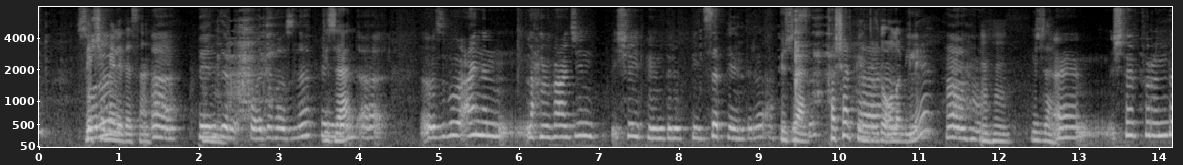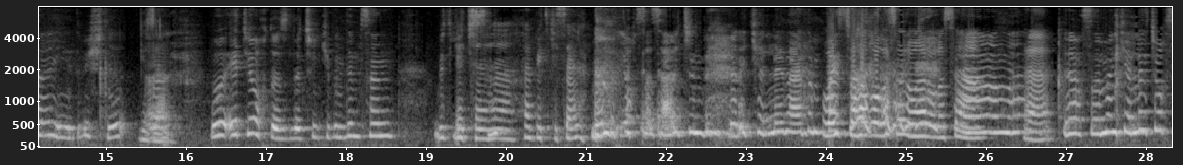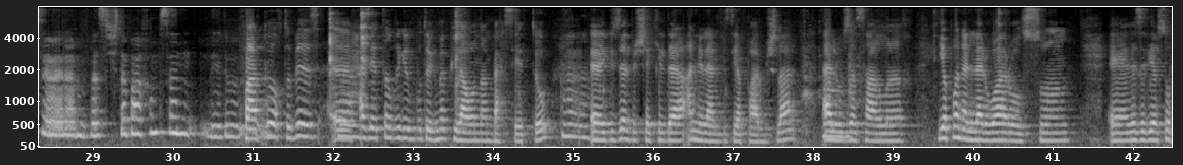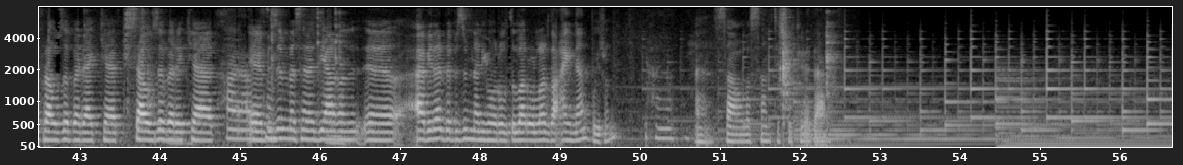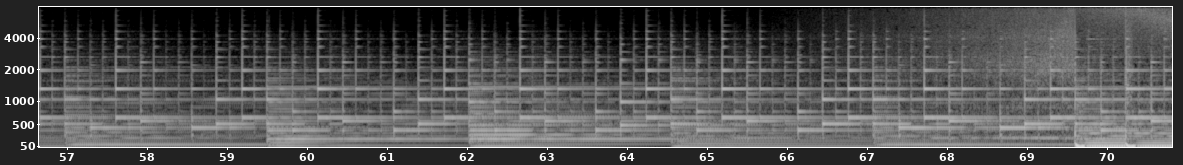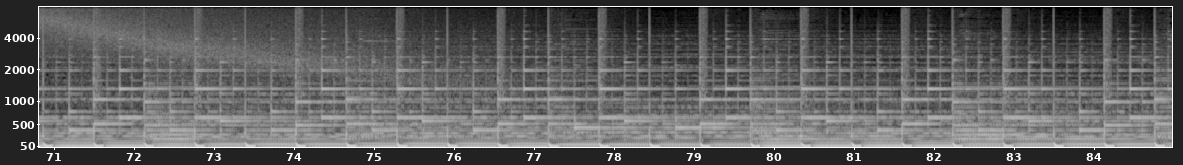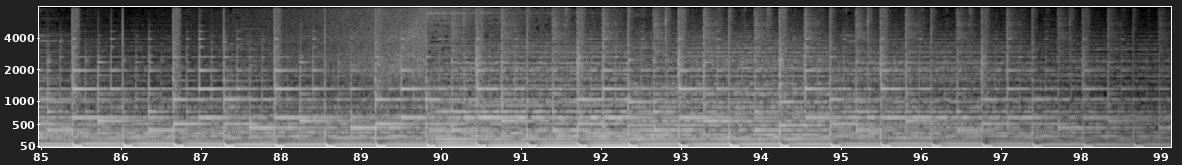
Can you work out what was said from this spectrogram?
Sonra- Beşameli desen. He, pendir koyduk özüne. Güzel. e, Özü bu aynen lahmi bacin şey pendiri, pizza pendiri. Güzel. Kaşar peyniri de olabilir. Ha. Hı, güzel. Ee, işte fırında yedim işte. Güzel. Ee, Bu et yoxdur özlə, çünki bildim sən bitkiçisən. Hə, hə bitkisən. Mən yoxsa sənin üçün bir belə kəllə edərdim. Vay sağ olasan, olar olasan. Hə. Yoxsa mən kəllə çox sevirəm. Bəs işte baxım sən dedim. Farkı yoxdur. Biz e, hə. Hazreti bu gün bu dögmə pilavından bəhs etdik. Hə. E, gözəl bir şəkildə annelərimiz yaparmışlar. Hə. Əl uza sağlıq. Yapan əllər var olsun. E, necə deyək, sofranıza bərəkət, kisəvizə bərəkət. Hayatım. E, bizim məsələn deyəğin e, əbilər də bizimlə yoruldular. Onlar da aynən buyurun. Hayatım. E, sağ olasın, teşekkür ederim.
